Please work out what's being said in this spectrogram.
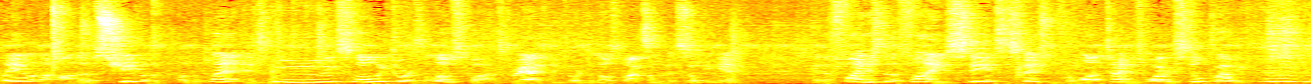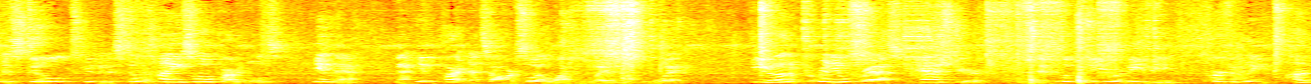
laying on the, on the shape of the, of the planet, and it's moving slowly towards the low spots, gradually towards the low spots, some of it soaking in and the finest of the fines stay in suspension for a long time. This water is still cloudy. There's still, excuse me, there's still tiny soil particles in that. Now, in part, that's how our soil washes away and washes away. Even on a perennial grass pasture that looks to you or me to be perfectly 100%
